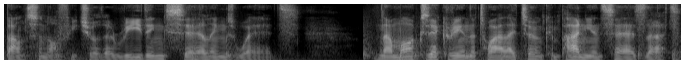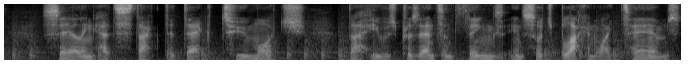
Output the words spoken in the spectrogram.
bouncing off each other, reading Serling's words. Now, Mark Zicree in the Twilight Zone Companion says that Serling had stacked the deck too much, that he was presenting things in such black and white terms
